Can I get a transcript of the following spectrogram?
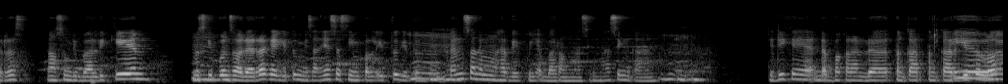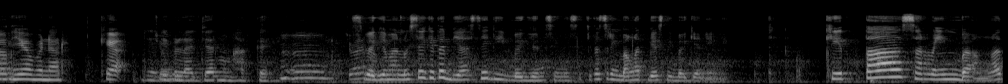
Terus langsung dibalikin. Meskipun saudara kayak gitu misalnya sesimpel itu gitu. Kan saling menghargai punya barang masing-masing kan jadi kayak ndak bakalan ada tengkar-tengkar Iya, gitu loh. Iya benar. kayak jadi belajar menghargai sebagai manusia kita biasanya di bagian sini sih kita sering banget bias di bagian ini kita sering banget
